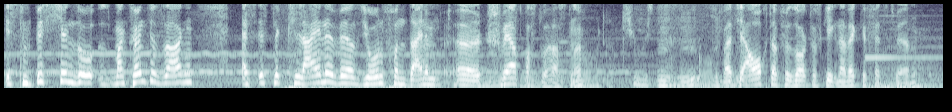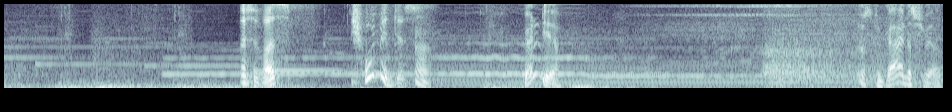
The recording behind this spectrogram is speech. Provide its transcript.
Ist ein bisschen so, man könnte sagen, es ist eine kleine Version von deinem äh, Schwert, was du hast, ne? Weil es ja auch dafür sorgt, dass Gegner weggefetzt werden. Weißt du was? Ich hol mir das. Hm. Gönn dir. Das ist ein geiles Schwert.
